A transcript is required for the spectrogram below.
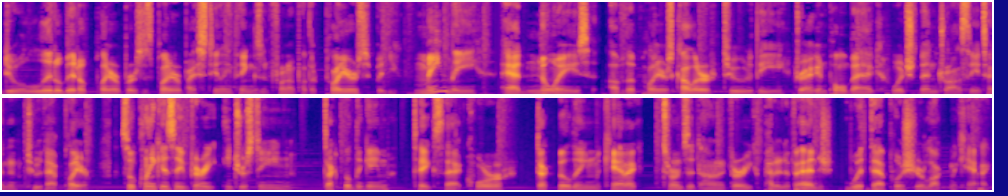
do a little bit of player versus player by stealing things in front of other players, but you mainly add noise of the player's color to the dragon pull bag, which then draws the attention to that player. So Clank is a very interesting deck building game. Takes that core deck building mechanic, turns it on a very competitive edge with that push your luck mechanic.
